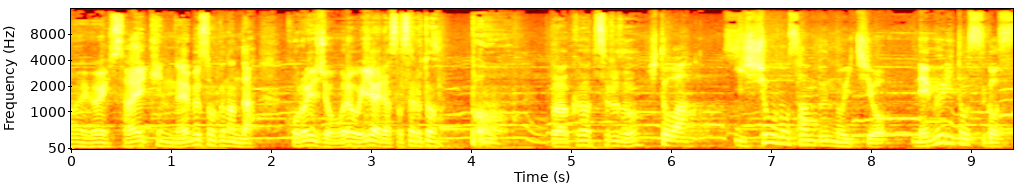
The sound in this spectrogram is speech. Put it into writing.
おいおい最近寝不足なんだ。これ以上俺をイライラさせると。ボン。爆発するぞ。人は一生の3分の1を眠りと過ごす。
